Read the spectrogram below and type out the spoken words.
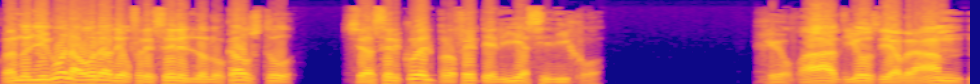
Cuando llegó la hora de ofrecer el holocausto, se acercó el profeta Elías y dijo, Jehová, Dios de Abraham,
